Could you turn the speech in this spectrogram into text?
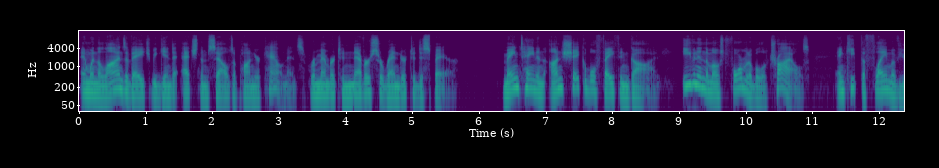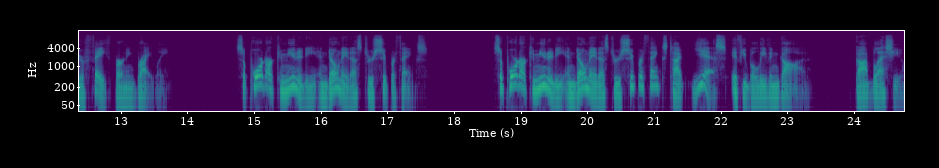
and when the lines of age begin to etch themselves upon your countenance, remember to never surrender to despair. Maintain an unshakable faith in God, even in the most formidable of trials, and keep the flame of your faith burning brightly. Support our community and donate us through Super Thanks. Support our community and donate us through Super Thanks type yes if you believe in God. God bless you.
